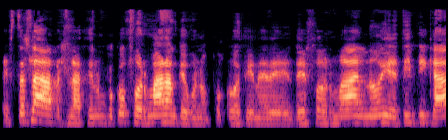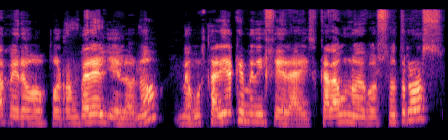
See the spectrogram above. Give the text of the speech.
Esta es la presentación un poco formal, aunque bueno, un poco tiene de, formal ¿no? y de típica, pero por romper el hielo, ¿no? Me gustaría que me dijerais, cada uno de vosotros,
